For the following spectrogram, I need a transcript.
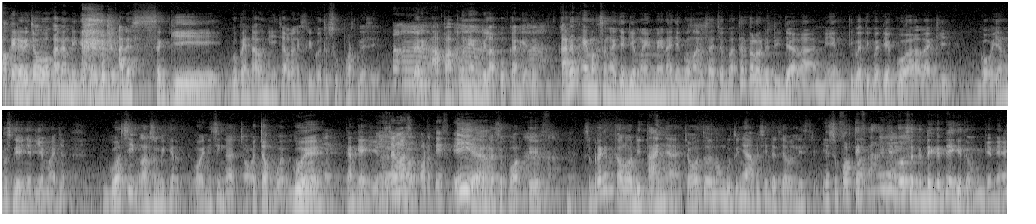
Oke dari cowok kadang mikir kayak gitu. Ada segi, gue pengen tahu nih calon istri gue tuh support gak sih Uh-uh. dari apa pun yang dilakukan gitu. Kadang emang sengaja dia main-main aja gue males ah coba. Ntar kalau udah dijalanin, tiba-tiba dia gue lagi goyang terus dianya diem aja. Gue sih langsung mikir, wah ini sih nggak cocok buat gue, Oke. kan kayak gitu. Maksudnya nggak dong. suportif gitu. Iya nggak suportif. Sebenarnya kan kalau ditanya cowok tuh emang butuhnya apa sih dari calon istri? Ya suportif Support, aja, gak usah gede-gede gitu mungkin ya.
